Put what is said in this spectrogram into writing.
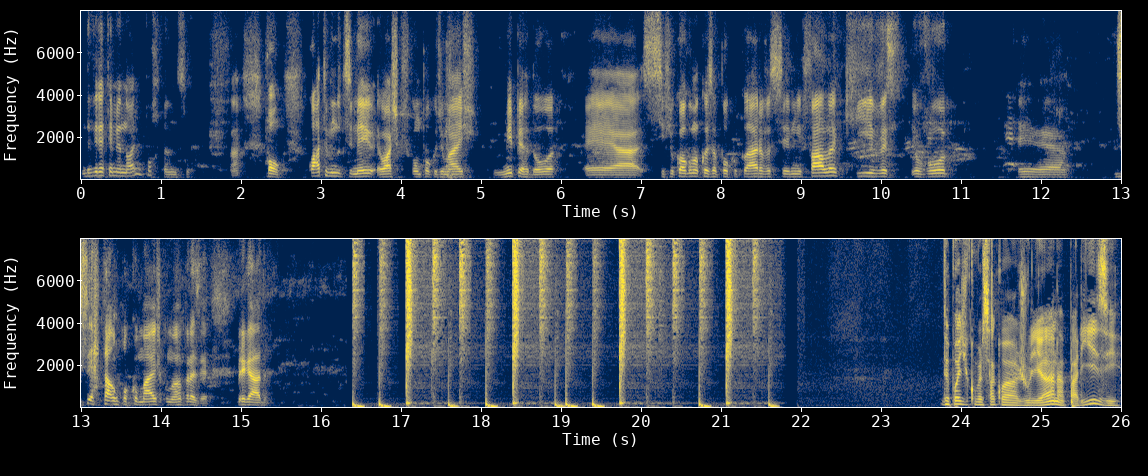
não deveria ter menor importância. Tá? Bom, quatro minutos e meio, eu acho que ficou um pouco demais. Me perdoa. É, se ficou alguma coisa pouco clara, você me fala que eu vou é, dissertar um pouco mais com o maior prazer. Obrigado. Depois de conversar com a Juliana Parisi,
